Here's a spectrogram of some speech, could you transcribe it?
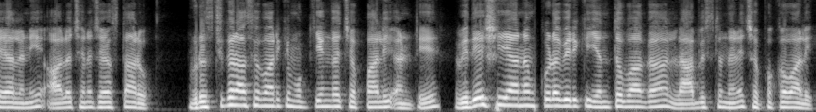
చేయాలని ఆలోచన చేస్తారు. వృశ్చిక రాశి వారికి ముఖ్యంగా చెప్పాలి అంటే విదేశీయానం కూడా వీరికి ఎంతో బాగా లాభిస్తుందని చెప్పుకోవాలి.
